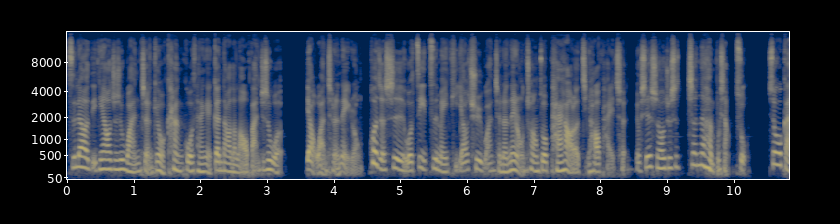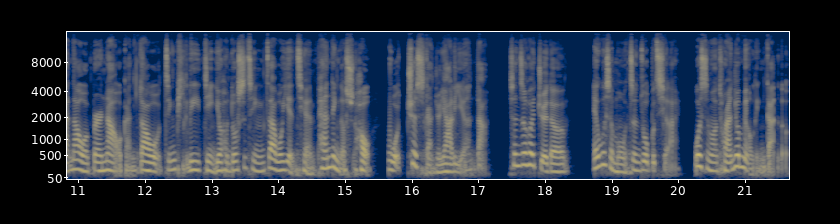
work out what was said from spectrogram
资料一定要就是完整给我看过，才能给更大的老板，就是我。要完成的内容，或者是我自己自媒体要去完成的内容创作，排好了几号排程，有些时候就是真的很不想做，所以我感到我 burn out，我感到我精疲力尽，有很多事情在我眼前 pending 的时候，我确实感觉压力也很大，甚至会觉得，诶，为什么我振作不起来？为什么突然就没有灵感了？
